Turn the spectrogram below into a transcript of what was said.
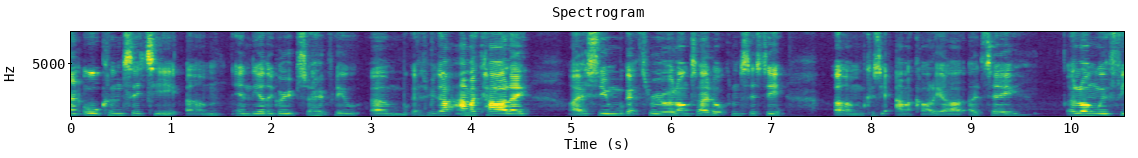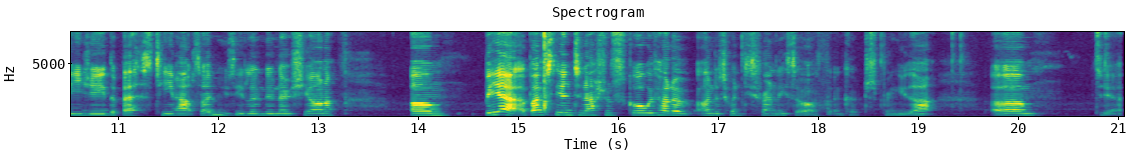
and Auckland City um, in the other group. So hopefully um, we'll get through that. Amicale, I assume we'll get through alongside Auckland City because um, yeah, Amicale are, I'd say, along with Fiji, the best team outside New Zealand in Oceania. Um, but yeah, back to the international score. We've had a under 20s friendly, so I think I'll just bring you that. Um, so yeah,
